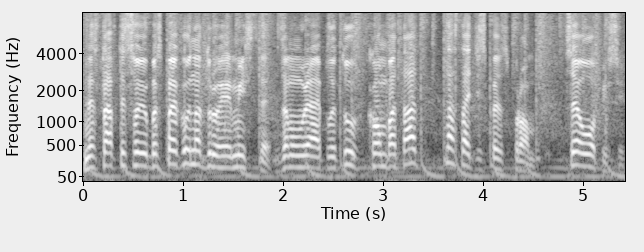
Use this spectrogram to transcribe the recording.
Не ставте свою безпеку на друге місце. Замовляй плиту Комбатат на сайті спецпром. Це в описі.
